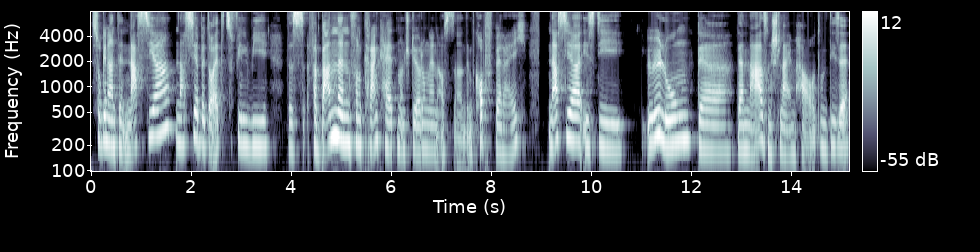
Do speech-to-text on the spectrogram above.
Sogenannte Nassia. Nassia bedeutet so viel wie das Verbannen von Krankheiten und Störungen aus äh, dem Kopfbereich. Nassia ist die Ölung der, der Nasenschleimhaut und diese,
